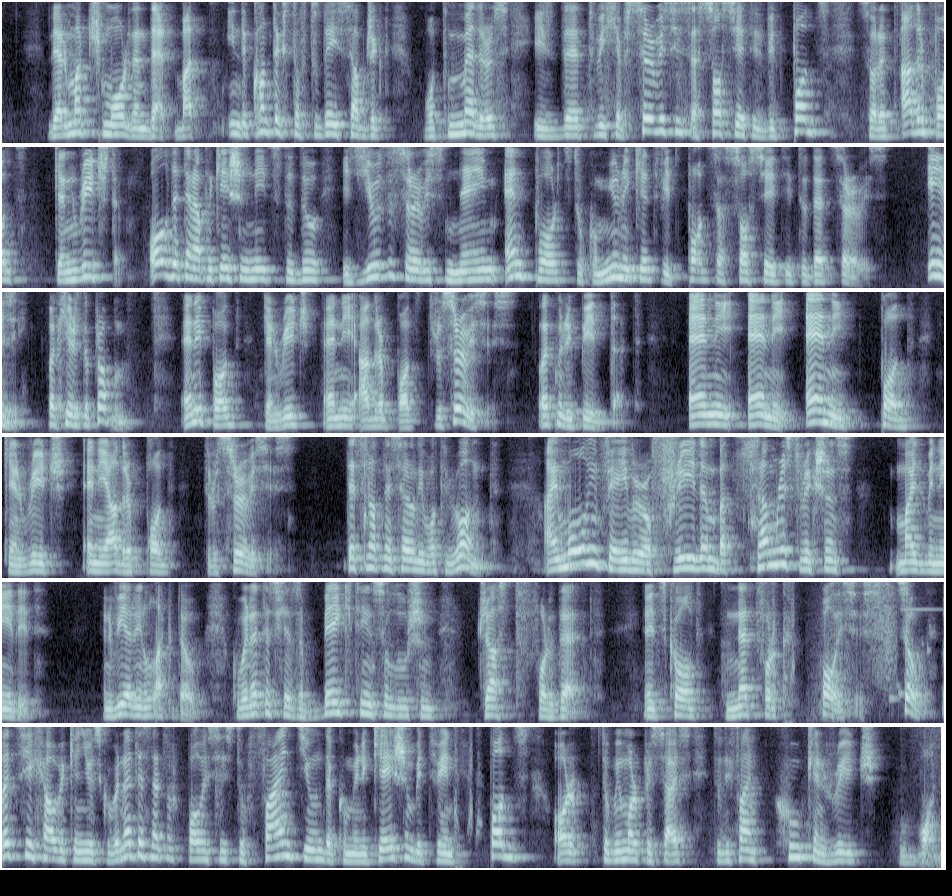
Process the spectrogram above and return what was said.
They are much more than that, but in the context of today's subject, what matters is that we have services associated with pods so that other pods can reach them. All that an application needs to do is use the service name and port to communicate with pods associated to that service. Easy. But here's the problem. Any pod can reach any other pod through services. Let me repeat that. Any, any, any pod can reach any other pod through services. That's not necessarily what we want. I'm all in favor of freedom, but some restrictions might be needed. And we are in luck though. Kubernetes has a baked-in solution just for that. It's called network policies. So let's see how we can use Kubernetes network policies to fine-tune the communication between pods, or to be more precise, to define who can reach what.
